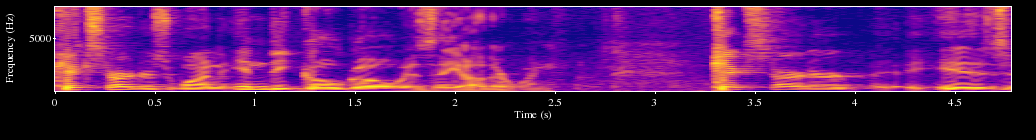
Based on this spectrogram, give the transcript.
Kickstarter's one, Indiegogo is the other one. Kickstarter is,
